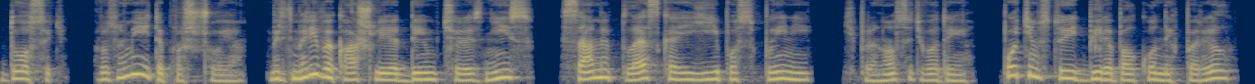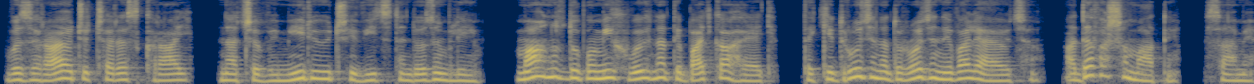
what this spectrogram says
досить. Розумієте, про що я? Брітмері викашлює дим через ніс, самі плескає її по спині і приносить води. Потім стоїть біля балконних перил, визираючи через край, наче вимірюючи відстань до землі. Магнус допоміг вигнати батька геть. Такі друзі на дорозі не валяються. А де ваша мати? Самі.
